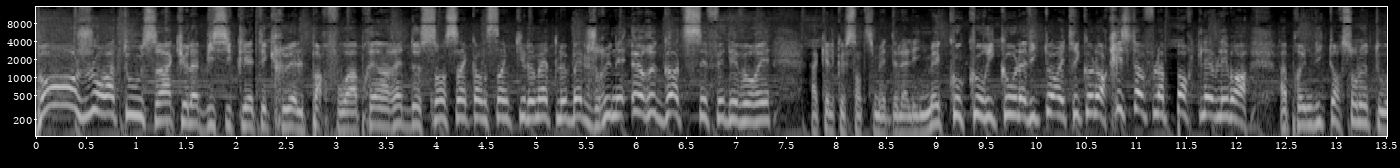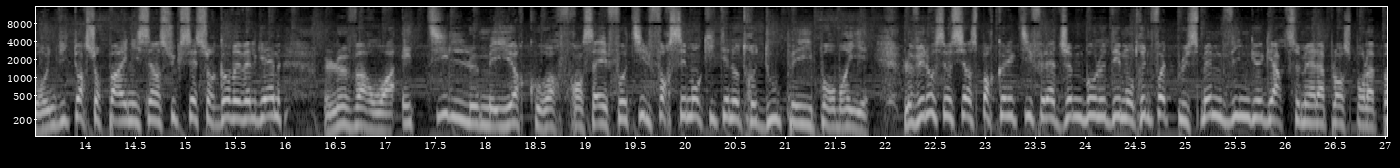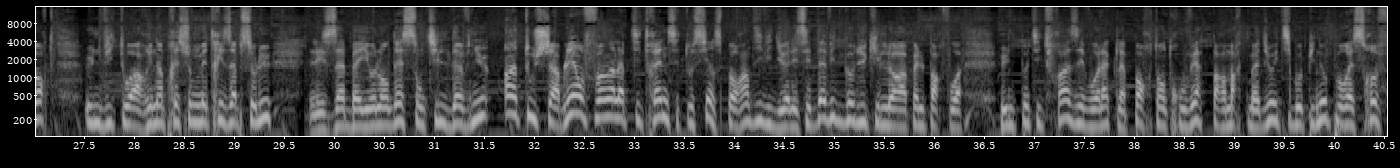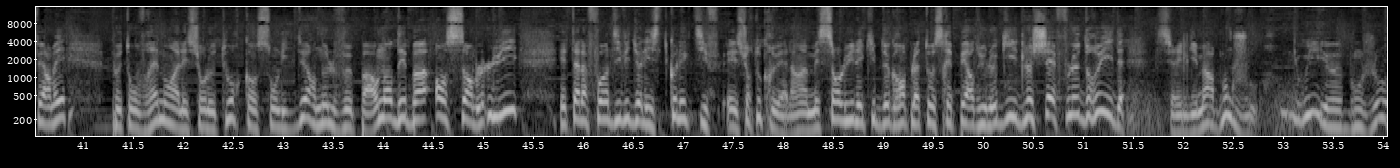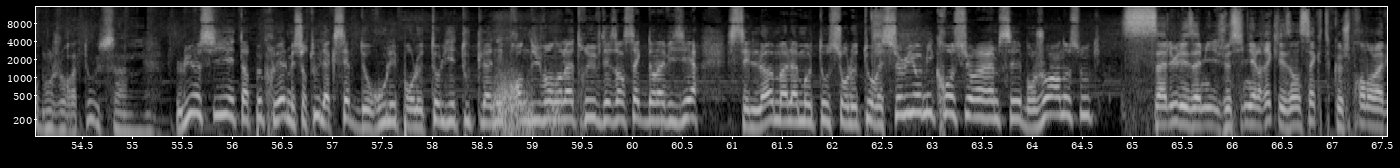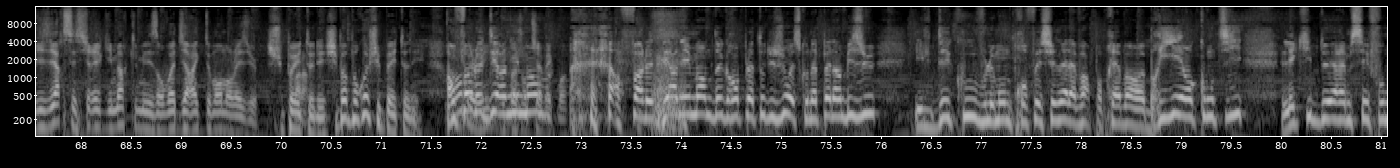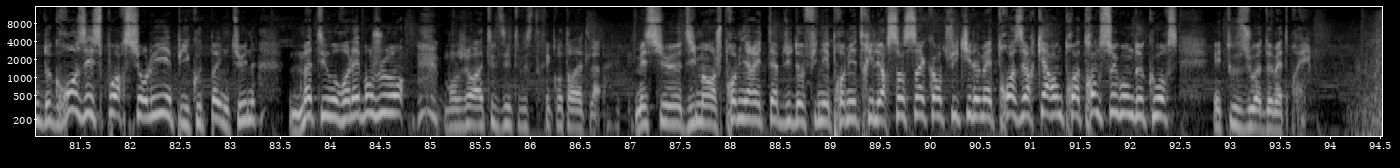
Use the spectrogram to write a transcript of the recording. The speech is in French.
Bonjour à tous, ah, que la bicyclette est cruelle parfois. Après un raid de 155 km, le Belge Rune Euregots s'est fait dévorer à quelques centimètres de la ligne. Mais Cocorico, la victoire est tricolore. Christophe Laporte lève les bras. Après une victoire sur le Tour, une victoire sur Paris-Nice et un succès sur Gand-Wevelgem, le Varois est-il le meilleur coureur français? Faut-il forcément quitter notre doux pays pour briller? Le vélo, c'est aussi un sport collectif et la Jumbo le démontre une fois de plus. Même Vingegaard se met à la planche pour Laporte. Une victoire, une impression de maîtrise absolue. Les abeilles hollandaises sont-ils devenues intouchables? Et enfin, la petite reine, c'est aussi un sport individuel et c'est David Godu qui le rappelle parfois. Une petite phrase et voilà que la porte entrouverte par Marc Madio et Thibaut Pinot pourrait se refermer. Peut-on vraiment aller sur le tour quand son leader ne le veut pas? On en débat ensemble. Lui est à la fois individualiste, collectif et surtout cruel. hein. Mais sans lui, l'équipe de Grand Plateau serait perdue. Le guide, le chef, le druide. Cyril Guimard, bonjour. Oui, euh, bonjour, bonjour à tous. Lui aussi est un peu cruel, mais surtout il accepte de rouler pour le taulier toute l'année, prendre du vent dans la truffe, des insectes dans la visière. C'est l'homme à la moto sur le tour et celui au micro sur RMC. Bonjour Arnaud Souk. Salut les amis, je signalerai que les insectes que je prends dans la visière, c'est Cyril Guimard qui me les envoie directement dans les yeux. Je suis pas Voilà. étonné. Je sais pas pourquoi je suis pas étonné. Non, Enfin mais le oui, il est dernier pas gentil membre. avec moi. enfin le dernier membre de Grand Plateau du jour est ce qu'on appelle un bisu? Il découvre le monde professionnel avoir, après avoir brillé en Conti. L'équipe de RMC fonde de gros espoirs sur lui et puis il coûte pas une thune. Mathéo Rollet, bonjour. Bonjour à toutes et tous, très content d'être là. Messieurs, dimanche, première étape du Dauphiné, premier thriller, 158 km, 3h43, 30 secondes de course et tous jouent à 2 mètres près.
